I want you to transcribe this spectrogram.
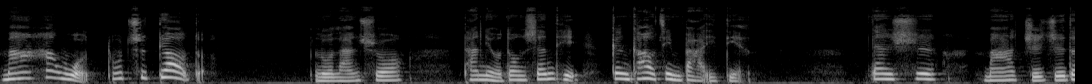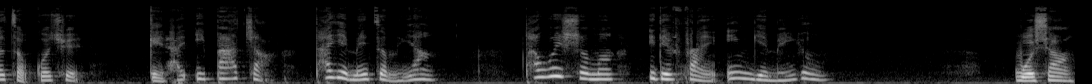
妈和我都吃掉的。罗兰说：“他扭动身体，更靠近爸一点。但是妈直直的走过去，给他一巴掌，他也没怎么样。他为什么一点反应也没有？我想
